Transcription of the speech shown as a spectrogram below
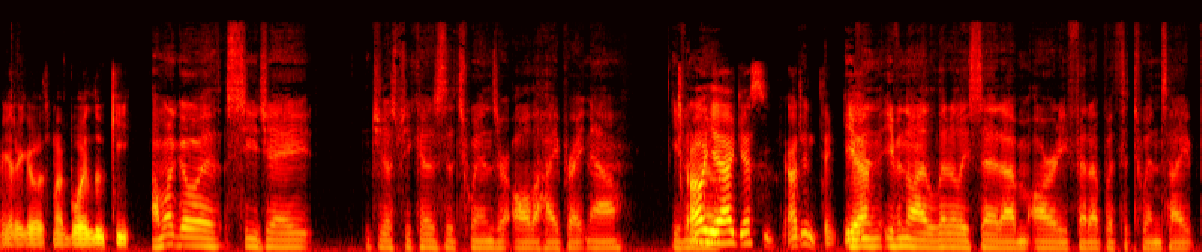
I got to go with my boy Lukey. I'm gonna go with CJ just because the Twins are all the hype right now. Even Oh though- yeah, I guess I didn't think. Yeah, Even even though I literally said I'm already fed up with the Twins hype.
